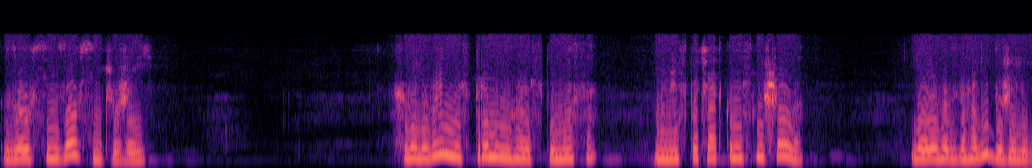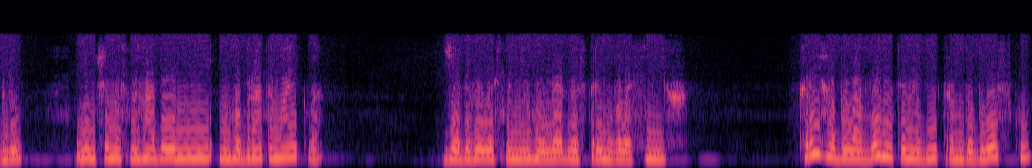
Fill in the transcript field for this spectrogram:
Зовсім зовсім чужий. Хвилювання стриманого ескімоса мене спочатку не смішило. Я його взагалі дуже люблю. Він чимось нагадує мені мого брата Майкла. Я дивилась на нього і ледве стримувала сміх. Крига була виметена вітром до блиску,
